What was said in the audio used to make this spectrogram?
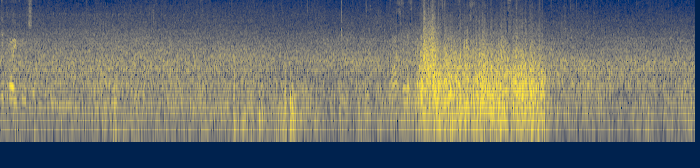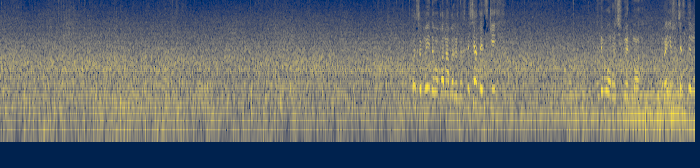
Дніпро і круче. Отже, ми йдемо по набережно Хрещатицький. Ліворуч видно проїжджу частину,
